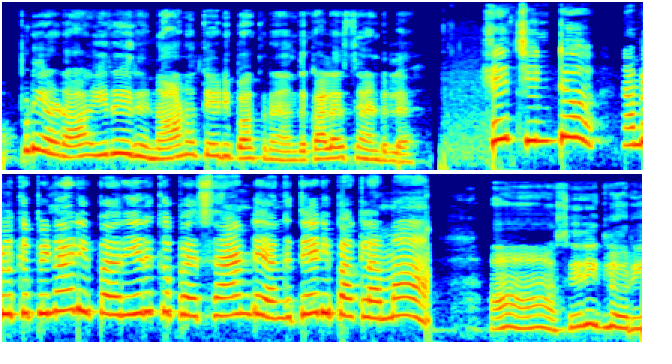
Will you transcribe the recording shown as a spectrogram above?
அப்படியாடா? இரு இரு நானும் தேடி பார்க்கறேன் அந்த கலர் சாண்டுல ஹே சிண்டு நம்மளுக்கு பின்னாடி பாரு இருக்கு பாரு சாண்டு அங்க தேடி பார்க்கலாமா? ஆ ஆ சரி க்ளோரி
